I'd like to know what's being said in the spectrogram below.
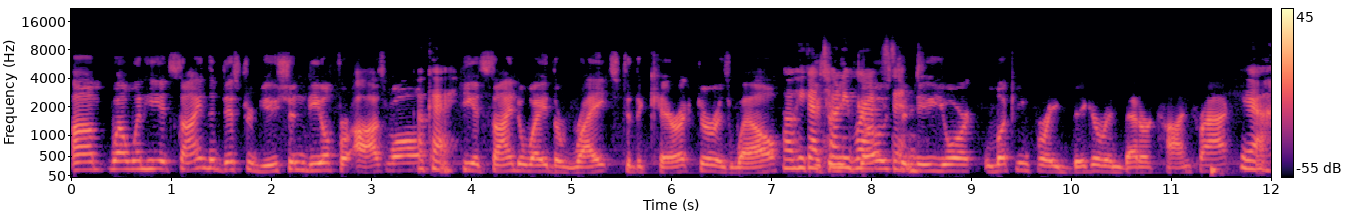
Um, well, when he had signed the distribution deal for Oswald, okay. he had signed away the rights to the character as well. Oh, he got and Tony so he Braxton. goes to New York looking for a bigger and better contract. Yeah.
